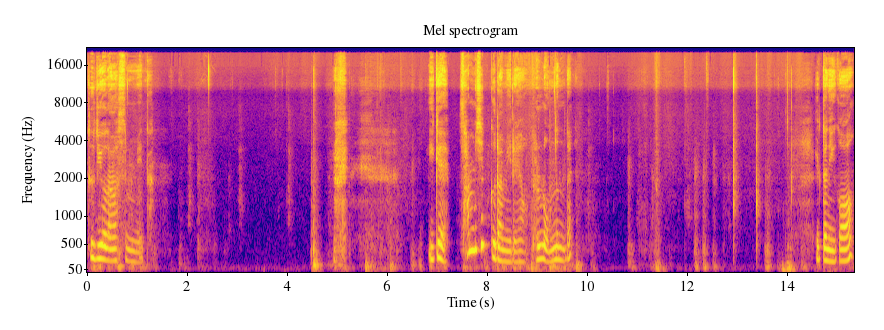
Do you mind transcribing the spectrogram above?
드디어 나왔습니다. 이게 30g이래요. 별로 없는데? 일단 이거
